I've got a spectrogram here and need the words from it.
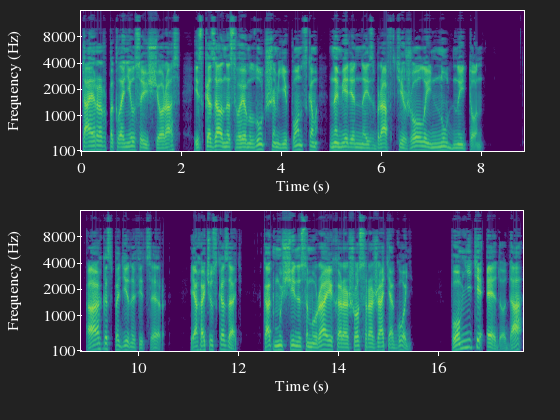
Тайрер поклонился еще раз и сказал на своем лучшем японском, намеренно избрав тяжелый, нудный тон. «Ах, господин офицер, я хочу сказать, как мужчины-самураи хорошо сражать огонь. Помните Эдо, да?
